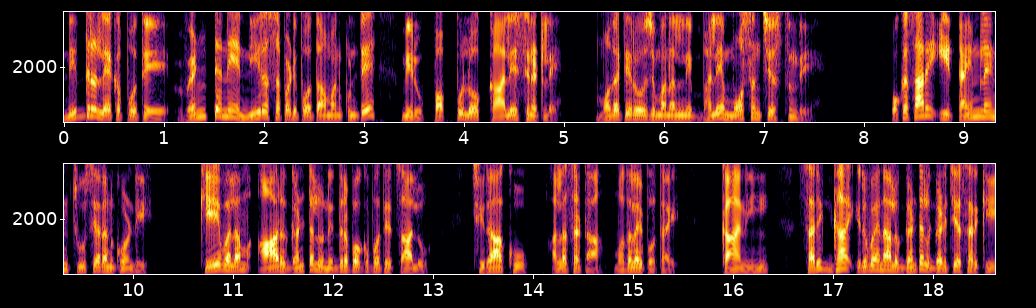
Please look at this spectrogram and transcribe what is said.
నిద్ర లేకపోతే వెంటనే నీరసపడిపోతామనుకుంటే మీరు పప్పులో కాలేసినట్లే. మొదటి రోజు మనల్ని భలే మోసం చేస్తుంది. ఒకసారి ఈ టైంలైన్ చూశారనుకోండి కేవలం ఆరు గంటలు నిద్రపోకపోతే చాలు చిరాకు అలసట మొదలైపోతాయి. కాని సరిగ్గా ఇరవై నాలుగు గంటలు గడిచేసరికి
